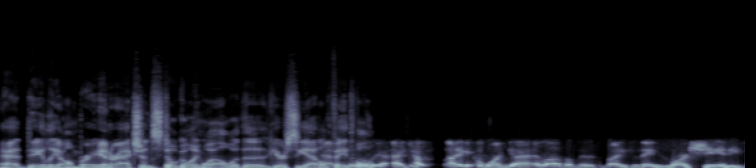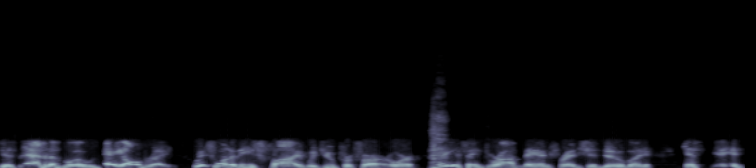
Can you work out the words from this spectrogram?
At Daily Hombre. Interactions still going well with the, your Seattle faithful. I got I got one guy. I love him. His, his name's Mark Sheehan. He's just out of the blue. Hey, Albright, which one of these five would you prefer? Or what do you think Rob Manfred should do? But just it,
